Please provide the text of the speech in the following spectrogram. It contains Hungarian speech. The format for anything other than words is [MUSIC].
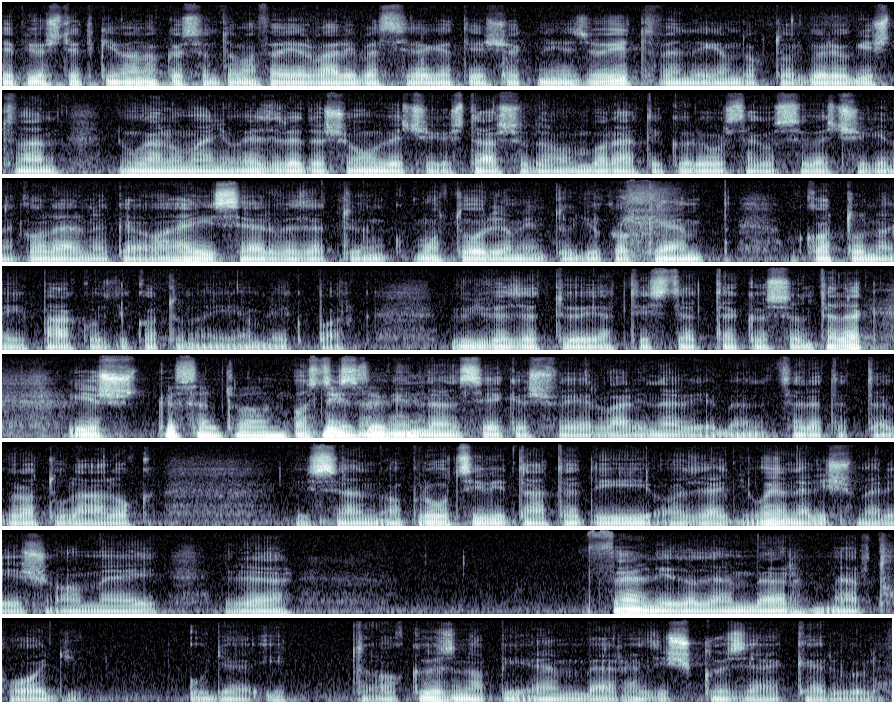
Szép jó estét kívánok, köszöntöm a Fehérvári Beszélgetések nézőit. Vendégem dr. Görög István, nyugállományú ezredes, a Honvédség és Társadalom Baráti Kör Országos Szövetségének alelnöke, a helyi szervezetünk motorja, mint tudjuk, a KEMP, a katonai, Pákozdi Katonai Emlékpark ügyvezetője, tisztettel köszöntelek, és Köszöntöm azt hiszem minden Székesfehérvári nevében szeretettel gratulálok, hiszen a Pro Civitate díj az egy olyan elismerés, amelyre felnéz az ember, mert hogy ugye itt a köznapi emberhez is közel kerül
